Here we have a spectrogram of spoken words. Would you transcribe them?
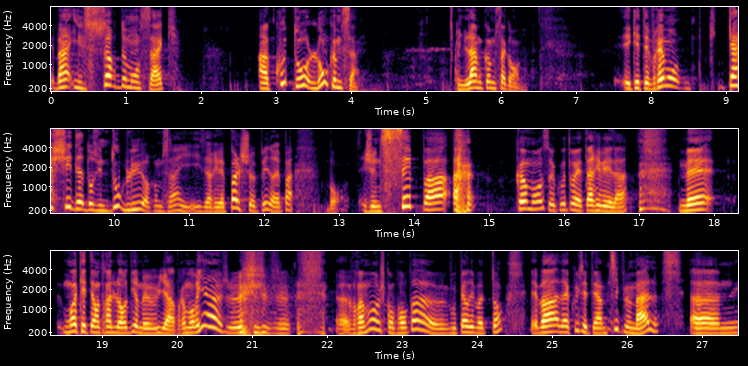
eh ben, il sort de mon sac un couteau long comme ça, une lame comme ça grande et qui était vraiment caché dans une doublure comme ça. Ils n'arrivaient pas à le choper. Ils pas... Bon, je ne sais pas comment ce couteau est arrivé là, mais moi qui étais en train de leur dire, mais il n'y a vraiment rien, euh, vraiment, je ne comprends pas, euh, vous perdez votre temps. Et ben, d'un coup, j'étais un petit peu mal. Euh,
